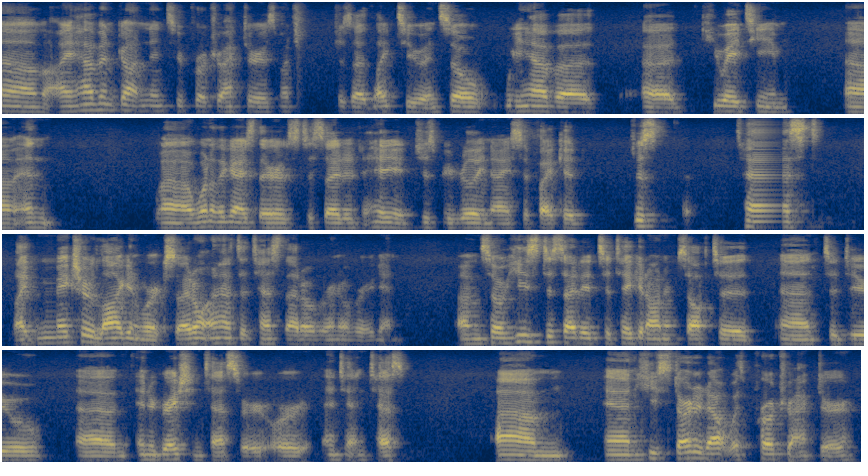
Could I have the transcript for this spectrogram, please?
um, I haven't gotten into protractor as much as I'd like to, and so we have a, a QA team, um, and uh, one of the guys there has decided, hey, it'd just be really nice if I could just test, like make sure login works, so I don't have to test that over and over again. Um, so he's decided to take it on himself to uh, to do uh, integration tests or, or end-to-end tests. Um, and he started out with Protractor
